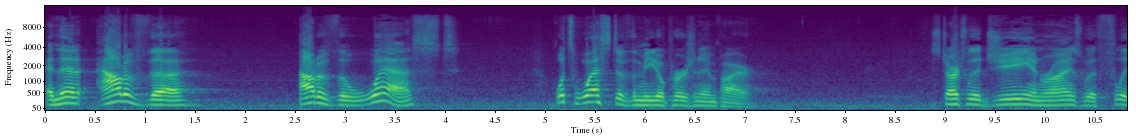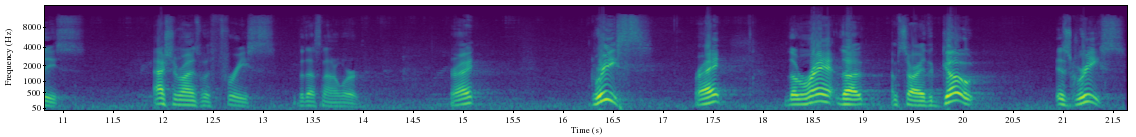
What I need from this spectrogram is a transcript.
And then out of the out of the west, what's west of the Medo Persian Empire? Starts with a G and rhymes with fleece. Actually rhymes with freeze, but that's not a word. Right? Greece, right? The ram, the I'm sorry, the goat is Greece.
